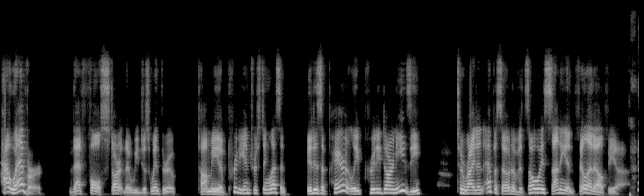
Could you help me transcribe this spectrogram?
However, that false start that we just went through taught me a pretty interesting lesson. It is apparently pretty darn easy to write an episode of It's Always Sunny in Philadelphia.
